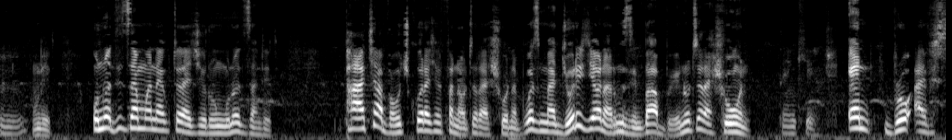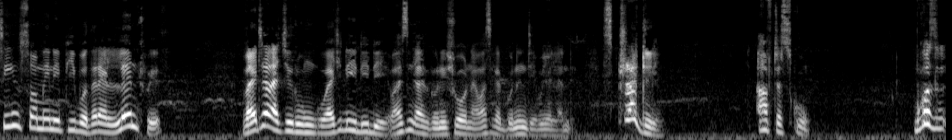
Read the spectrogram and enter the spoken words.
Mhm. Ndeti. unodzidzisa mwana kutaura chirungu unodzidzisa ndeti paachabva kuchikora chanofanira kutaura shona because majority yavanhu vari muzimbabwe inotaura shona Thank you. and bro i've seen so many people that i learned with vaitaura chirungu vachidididi vasingagoni shona vasingagoni ndebwela ndeti struggling after school because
